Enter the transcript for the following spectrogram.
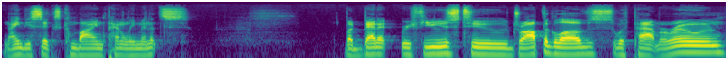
96 combined penalty minutes. But Bennett refused to drop the gloves with Pat Maroon.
